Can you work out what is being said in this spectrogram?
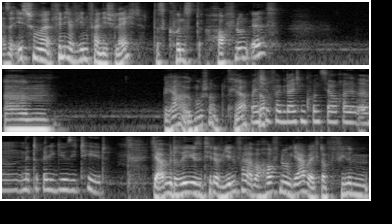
Also ist schon mal, finde ich auf jeden Fall nicht schlecht, dass Kunst Hoffnung ist. Ähm, ja, irgendwo schon. Ja, Manche doch. vergleichen Kunst ja auch ähm, mit Religiosität. ja, mit Religiosität auf jeden Fall, aber Hoffnung ja, weil ich glaube, viele,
